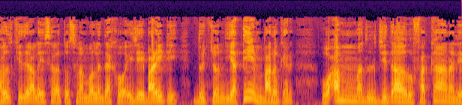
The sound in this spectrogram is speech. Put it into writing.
হজরত খিদির আলি সাল্লাতাম বললেন, দেখো, এই যে বাড়িটি, দুজন ইয়াতিম বালকের ও আম্মাদ জিদারু ফাকান আলী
